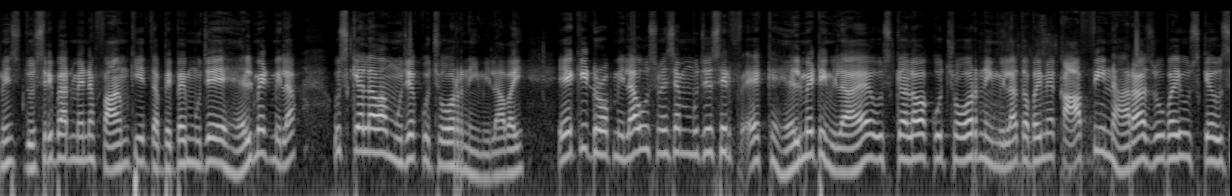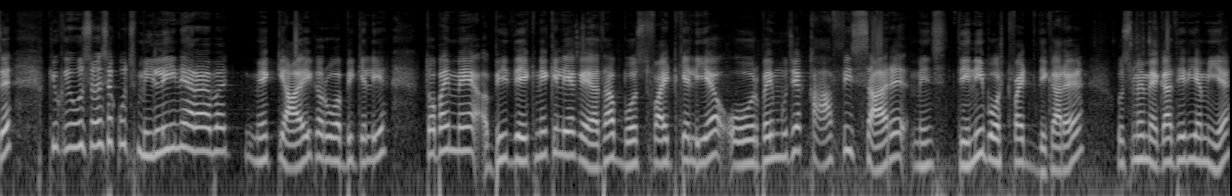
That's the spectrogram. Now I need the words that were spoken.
मीन्स दूसरी बार मैंने फार्म की तभी भाई मुझे हेलमेट मिला। उसके अलावा मुझे कुछ और नहीं मिला भाई। एक ही ड्रॉप मिला, उसमें से मुझे सिर्फ़ एक हेलमेट ही मिला है। उसके अलावा कुछ और नहीं मिला। तो भाई मैं काफ़ी नाराज़ हूँ भाई उसके उसे, क्योंकि उसमें से कुछ मिल ही नहीं रहा है भाई। मैं क्या ही करूँ अभी के लिए? तो भाई मैं अभी देखने के लिए गया था बोस्ट फाइट के लिए, और भाई मुझे काफ़ी सारे मीन्स तीन ही बोस्ट फाइट दिखा रहे हैं। उसमें मेगाथीरियम ही है।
